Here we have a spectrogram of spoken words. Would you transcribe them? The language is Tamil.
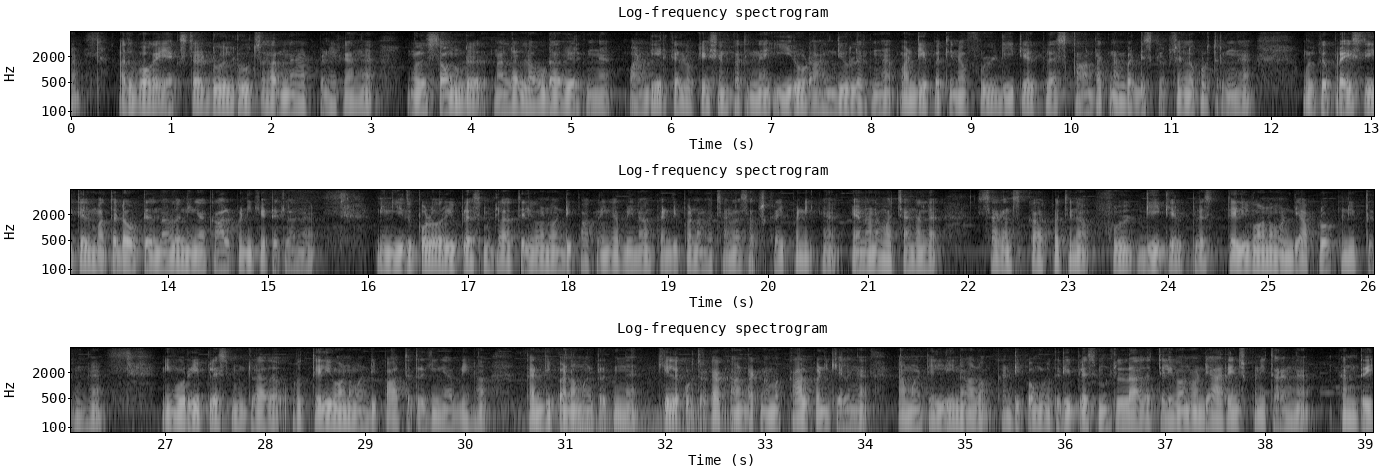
அதுபோக extra dual Roots horn add பண்ணியிருக்காங்க உங்களுக்கு சவுண்டு நல்லா லவுடாகவே இருக்குங்க. வண்டி இருக்க லொக்கேஷன் பார்த்திங்கன்னா ஈரோடு அந்தியூரில் இருக்குங்க. வண்டியை பற்றின full detail plus contact number டிஸ்கிரிப்ஷனில் கொடுத்துருங்க உங்களுக்கு ப்ரைஸ் டீட்டெயில் மற்ற டவுட் இருந்தாலும் நீங்கள் கால் பண்ணி கேட்டுக்கலாங்க. நீங்கள் இது போல் ரீப்ளேஸ்மெண்ட்லாம் தெளிவான வண்டி பார்க்குறீங்க அப்படின்னா கண்டிப்பாக நம்ம சேனலை சப்ஸ்கிரைப் பண்ணிக்கங்க. ஏன்னா நம்ம சேனலில் செகண்ட்ஸ் கார் பற்றின ஃபுல் டீட்டெயில் ப்ளஸ் தெளிவான வண்டி அப்லோட் பண்ணிகிட்ருக்குங்க நீங்கள் ஒரு ரீப்ளேஸ்மெண்ட் இல்லாத ஒரு தெளிவான வண்டி பார்த்துட்ருக்கீங்க அப்படின்னா கண்டிப்பாக நம்மகிட்ட இருக்குங்க. கீழே கொடுத்துருக்க காண்டாக்ட் நம்பர் கால் பண்ணி கேளுங்க. நம்மகிட்ட இல்லைனாலும் கண்டிப்பாக உங்களுக்கு ரீப்ளேஸ்மெண்ட் இல்லாத தெளிவான வண்டியை அரேஞ்ச் பண்ணி தரேங்க. நன்றி.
